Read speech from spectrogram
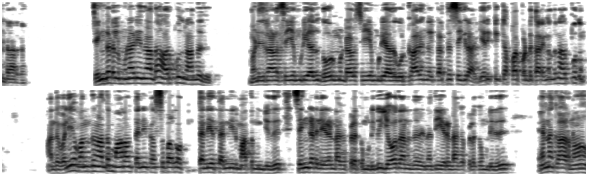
என்றார்கள். செங்கடல் முன்னாடி தான் அற்புதம் நடந்தது. மனிதனால செய்ய முடியாது கவர்மெண்டால செய்ய முடியாத ஒரு காரியங்கள் கருத்து செய்கிறார். இயற்கைக்கு அப்பாற்பட்ட காரியங்கள் தான் அற்புதம். அந்த வழியா வந்தனால தான் மாறம் தண்ணீர் கஷ்டப்பாக தண்ணீர் தண்ணீர் மாற்ற முடிஞ்சது. செங்கடல் இரண்டாக பிளக்க முடியுது. யோதானந்த நதி இரண்டாக பிளக்க முடியுது. என்ன காரணம்?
